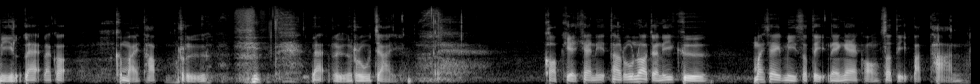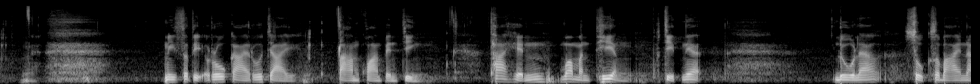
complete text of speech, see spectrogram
มีและแล้วก็เครื่องหมายทับหรือ และหรือรู้ใจ ขอบเขตแค่นี้ถ้ารู้นอกจากนี้คือ ไม่ใช่มีสติในแง่ของสติปัฏฐาน มีสติรู้กายรู้ใจตามความเป็นจริง ถ้าเห็นว่ามันเที่ยงจิตเนี่ยดูแล้วสุขสบายน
